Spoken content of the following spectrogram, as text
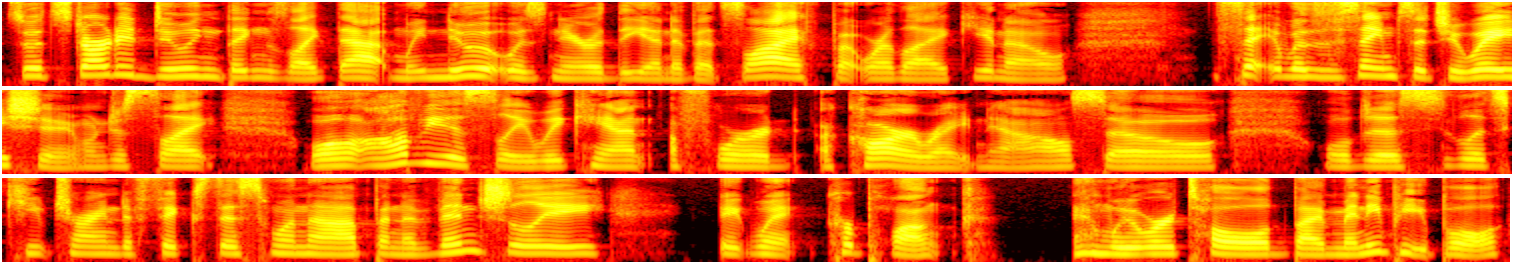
So it started doing things like that, and we knew it was near the end of its life, but we're like, you know it was the same situation. We're just like, well, obviously we can't afford a car right now, so we'll just let's keep trying to fix this one up. And eventually, it went kerplunk, and we were told by many people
